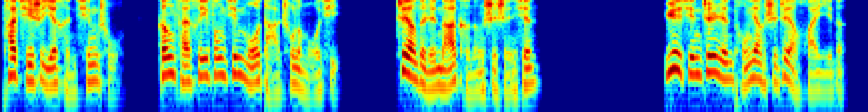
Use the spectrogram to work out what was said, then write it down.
他其实也很清楚，刚才黑风金魔打出了魔气，这样的人哪可能是神仙？”月心真人同样是这样怀疑的，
